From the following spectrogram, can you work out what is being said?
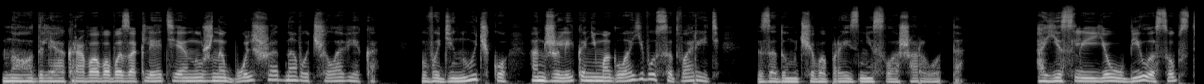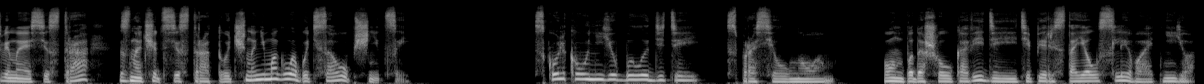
Но для кровавого заклятия нужно больше одного человека. В одиночку Анжелика не могла его сотворить, задумчиво произнесла Шарлотта. А если ее убила собственная сестра, значит, сестра точно не могла быть сообщницей. «Сколько у нее было детей?» — спросил Ноам. Он подошел к Авиде и теперь стоял слева от нее.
